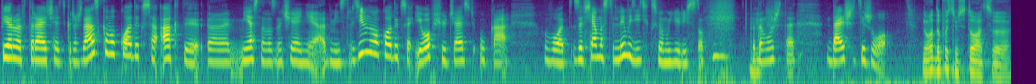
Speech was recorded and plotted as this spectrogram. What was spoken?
первая, вторая часть Гражданского кодекса, акты э, местного значения Административного кодекса и общую часть УК. Вот. За всем остальным идите к своему юристу, потому что дальше тяжело. Ну вот, допустим, ситуацию.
